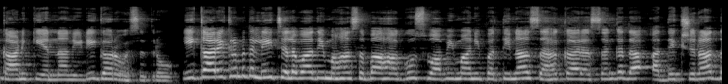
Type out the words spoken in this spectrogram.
ಕಾಣಿಕೆಯನ್ನ ನೀಡಿ ಗೌರವಿಸಿದರು. ಈ ಕಾರ್ಯಕ್ರಮದಲ್ಲಿ ಚಲವಾದಿ ಮಹಾಸಭಾ ಹಾಗೂ ಸ್ವಾಭಿಮಾನಿ ಪತ್ತಿನ ಸಹಕಾರ ಸಂಘದ ಅಧ್ಯಕ್ಷರಾದ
